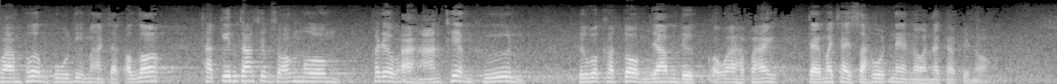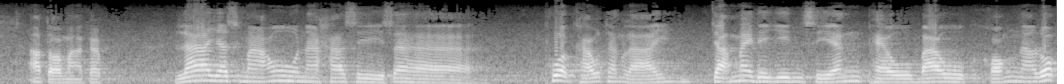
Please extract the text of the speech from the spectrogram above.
ความเพิ่มพูนที่มาจากอัลลอฮ์ถ้ากินทั้งสิบสองโมงเขาเรียกว่าอาหารเที่ยงคืน หรือว่าข้าวต้มยำดึกก็ว่าไปแต่ไม่ใช่สาหุดแน่นอนนะครับพี่น้องเอาต่อมาครับลายัสมาอูนาคาซีซาพวกเขาทั้งหลายจะไม่ได้ยินเสียงแผ่วเบาของนรก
